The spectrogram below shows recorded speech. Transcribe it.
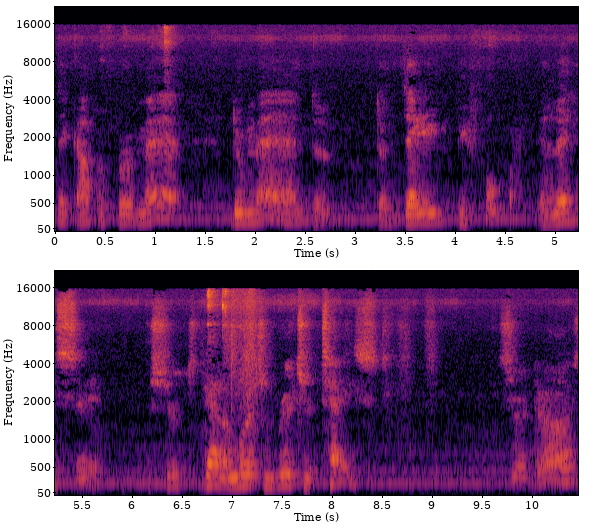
think I prefer mine, do mine the, the day before and let it sit. It sure got a much richer taste. Sure does.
